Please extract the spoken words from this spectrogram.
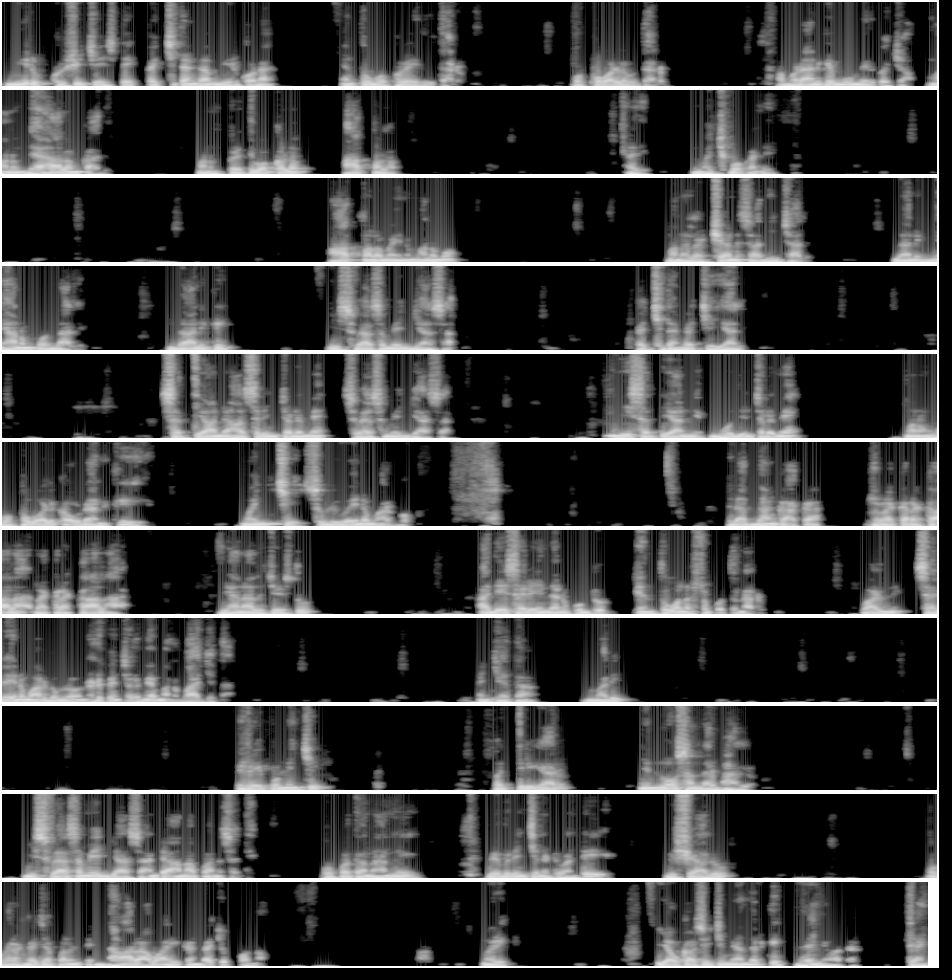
మీరు కృషి చేస్తే ఖచ్చితంగా మీరు కూడా ఎంతో గొప్పగా ఎదుగుతారు. గొప్పవాళ్ళు అవుతారు. అవ్వడానికే భూమి మీదకి వచ్చాం. మనం దేహాలం కాదు. మనం ప్రతి ఒక్కళ్ళం ఆత్మలం. అది మర్చిపోకండి. ఆత్మలమైన మనము మన లక్ష్యాన్ని సాధించాలి. దాని జ్ఞానం పొందాలి. దానికి ఈ శ్వాసమే ధ్యాస. ఖచ్చితంగా చేయాలి సత్యాన్ని ఆశ్రయించడమే శ్వాసమే ధ్యాస. ఈ సత్యాన్ని బోధించడమే మనం గొప్పవాళ్ళు కావడానికి మంచి సులువైన మార్గం. ఇది అర్థం కాక రకరకాల రకరకాల ధ్యానాలు చేస్తూ అదే సరైంది అనుకుంటూ ఎంతో నష్టపోతున్నారు. వాళ్ళని సరైన మార్గంలో నడిపించడమే మన బాధ్యత. అంచేత. మరి రేపటి నుంచి పత్రి గారు ఎన్నో సందర్భాల్లో ఈ శ్వాస మీద ధ్యాస అంటే ఆనాపానసతి గొప్పతనాన్ని వివరించినటువంటి విషయాలు ఒక రకంగా చెప్పాలంటే ధారావాహికంగా చెప్పుకున్నాం. మరి ఈ అవకాశం ఇచ్చింది మీ అందరికీ ధన్యవాదాలు. థ్యాంక్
